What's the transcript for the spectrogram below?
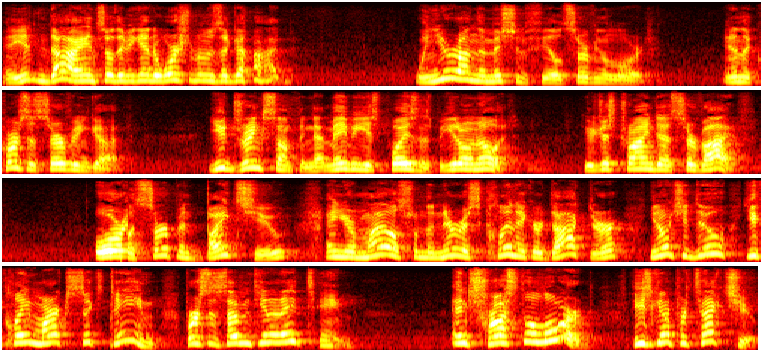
And he didn't die, and so they began to worship him as a god. When you're on the mission field serving the Lord, and in the course of serving God, you drink something that maybe is poisonous, but you don't know it. You're just trying to survive. Or a serpent bites you and you're miles from the nearest clinic or doctor. You know what you do? You claim Mark 16, verses 17 and 18. And trust the Lord. He's going to protect you.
